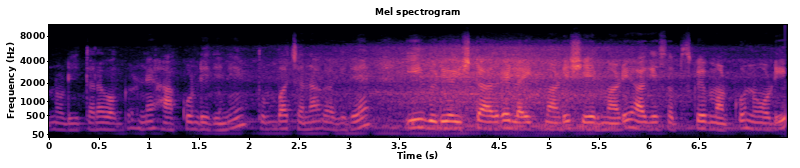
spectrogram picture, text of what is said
ನೋಡಿ, ಈ ಥರ ಒಗ್ಗರಣೆ ಹಾಕ್ಕೊಂಡಿದ್ದೀನಿ. ತುಂಬ ಚೆನ್ನಾಗಾಗಿದೆ. ಈ ವಿಡಿಯೋ ಇಷ್ಟ ಆದರೆ ಲೈಕ್ ಮಾಡಿ, ಶೇರ್ ಮಾಡಿ, ಹಾಗೆ ಸಬ್ಸ್ಕ್ರೈಬ್ ಮಾಡ್ಕೊಂಡು ನೋಡಿ.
